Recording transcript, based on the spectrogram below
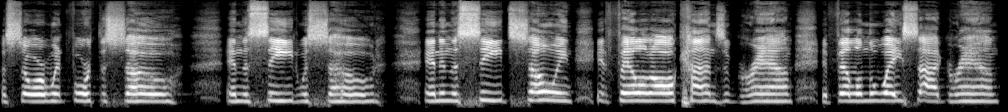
a sower went forth to sow and the seed was sowed. And in the seed sowing, it fell on all kinds of ground. It fell on the wayside ground.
